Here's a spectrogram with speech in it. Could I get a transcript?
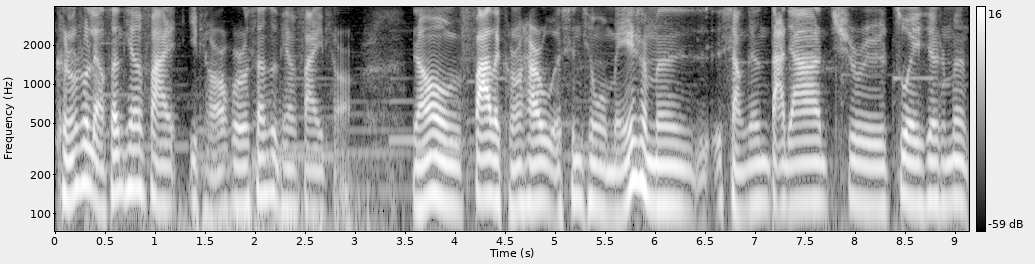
可能说两三天发一条，或者三四天发一条。然后发的可能还是我心情，我没什么想跟大家去做一些什么，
